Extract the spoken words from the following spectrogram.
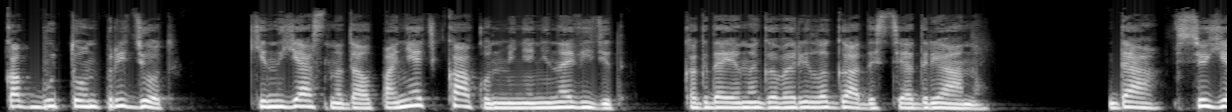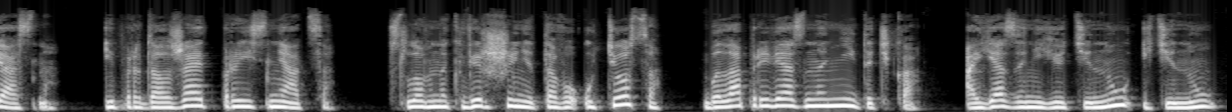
как будто он придет», Кин ясно дал понять, как он меня ненавидит, когда я наговорила гадости Адриану. Да, все ясно. И продолжает проясняться, словно к вершине того утеса была привязана ниточка, а я за нее тяну и тяну,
